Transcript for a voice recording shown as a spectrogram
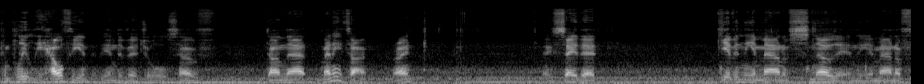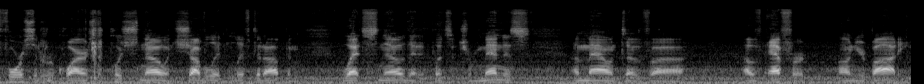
completely healthy individuals have done that many times, right? They say that given the amount of snow that, and the amount of force that it requires to push snow and shovel it and lift it up and wet snow, that it puts a tremendous amount of uh, of effort on your body,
